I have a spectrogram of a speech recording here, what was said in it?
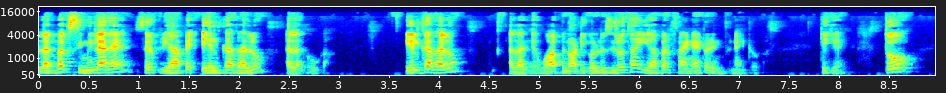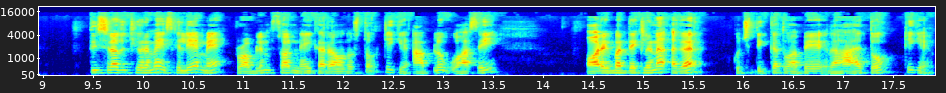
लगभग सिमिलर है, सिर्फ़ यहाँ पे एल का वैल्यू अलग होगा। एल का वैल्यू अलग है, वहाँ पे नॉट इक्वल टू ज़ीरो था, यहाँ पर फाइनाइट और इन्फिनाइट होगा। ठीक है तो तीसरा जो थ्योरम है, इसके लिए मैं प्रॉब्लम सॉल्व नहीं कर रहा हूँ दोस्तों। ठीक है, आप लोग वहाँ से ही और एक बार देख लेना, अगर कुछ दिक्कत वहाँ पे रहा है तो। ठीक है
